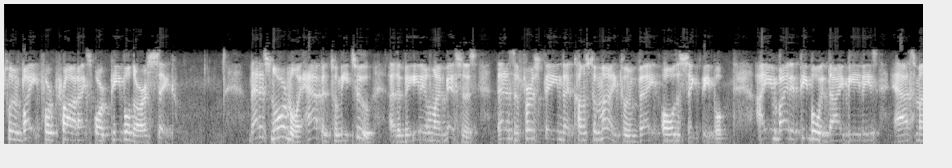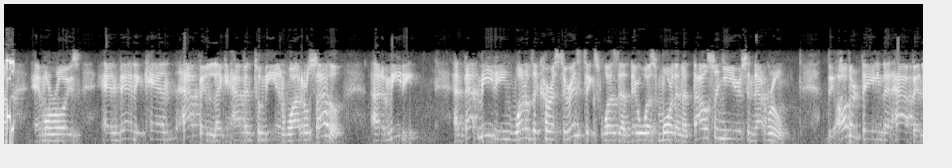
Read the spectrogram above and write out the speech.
to invite for products or people that are sick. That is normal. It happened to me too at the beginning of my business. That is the first thing that comes to mind to invite all the sick people. I invited people with diabetes, asthma, hemorrhoids, and then it can happen like it happened to me and Juan Rosado at a meeting. At that meeting, one of the characteristics was that there was more than a thousand years in that room. The other thing that happened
